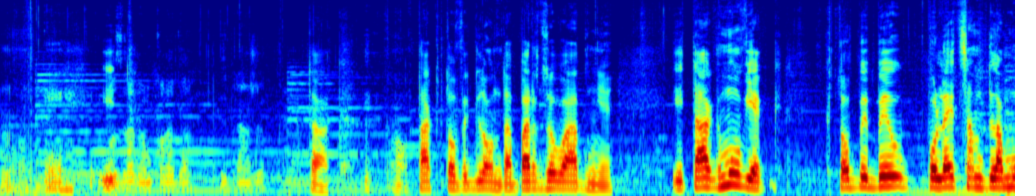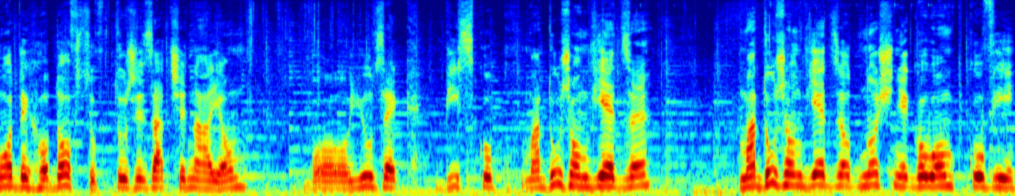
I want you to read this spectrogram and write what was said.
No, i, i Pozdrawiam kolega z branży. tak, o, tak to wygląda, bardzo ładnie. I tak mówię, kto by był, polecam dla młodych hodowców, którzy zaczynają, bo Józek Biskup ma dużą wiedzę, ma dużą wiedzę odnośnie gołąbków i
